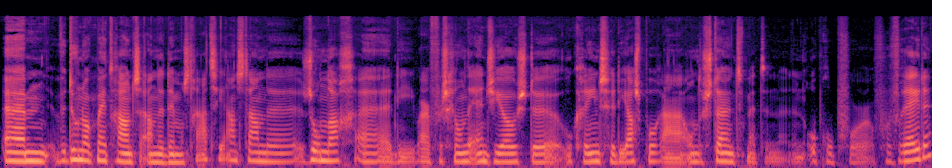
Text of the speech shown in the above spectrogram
Ehm, we doen ook mee trouwens aan de demonstratie aanstaande zondag. eh, die, waar verschillende NGO's de Oekraïnse diaspora ondersteunt met een, een oproep voor, voor vrede.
